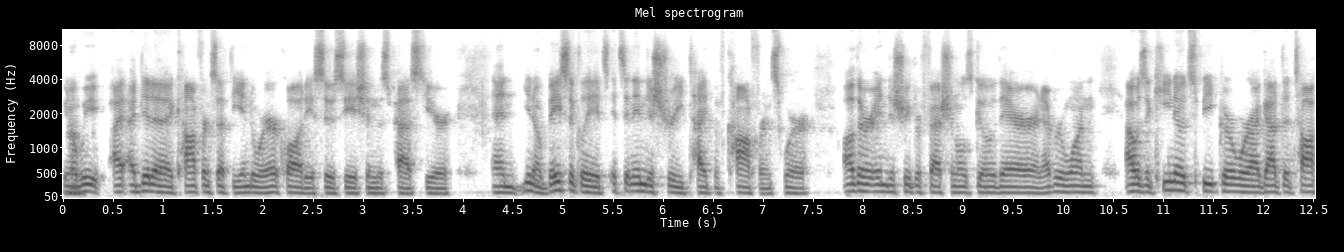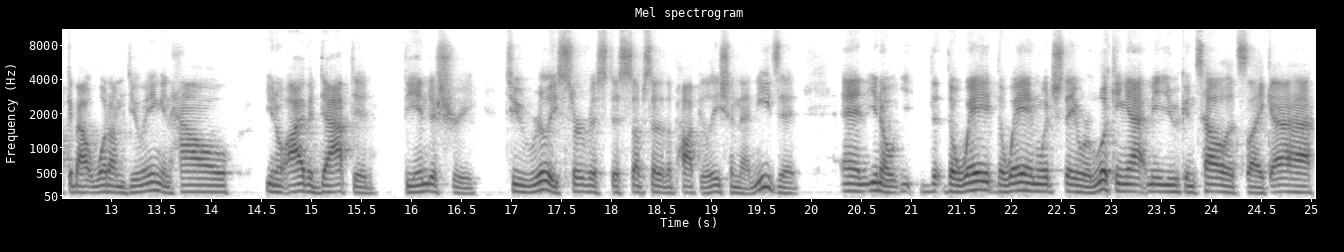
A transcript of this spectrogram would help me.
You know, we I, I, did a conference at the Indoor Air Quality Association this past year, and you know, basically, it's it's an industry type of conference where other industry professionals go there. And everyone i was a keynote speaker where i got to talk about what i'm doing and how you know i've adapted the industry to really service this subset of the population that needs it. And you know the, the way the way in which they were looking at me you can tell it's like ah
